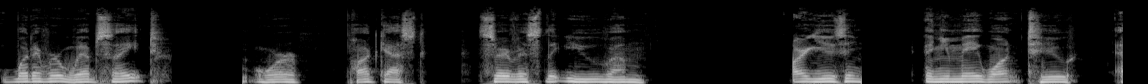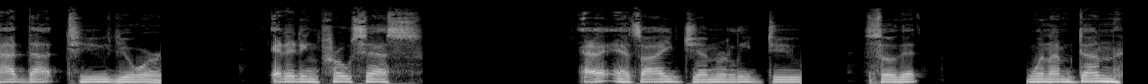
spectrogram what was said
whatever website or podcast service that you um, are using. And you may want to add that to your editing process as I generally do so that when I'm done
